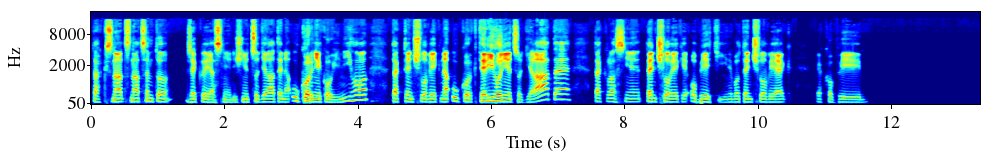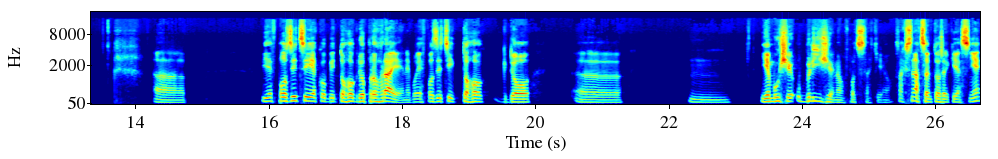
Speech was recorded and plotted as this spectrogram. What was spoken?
tak snad, snad jsem to řekl jasně. Když něco děláte na úkor někoho jiného, tak ten člověk na úkor kterýho něco děláte, tak vlastně ten člověk je obětí, nebo ten člověk jakoby uh, je v pozici jakoby toho, kdo prohraje, nebo je v pozici toho, kdo uh, je muž je ublíženo v podstatě. Jo. Tak snad jsem to řekl jasně.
